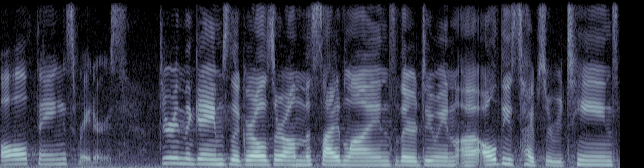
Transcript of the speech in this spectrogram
all things Raiders. During the games, the girls are on the sidelines, they're doing uh, all these types of routines.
